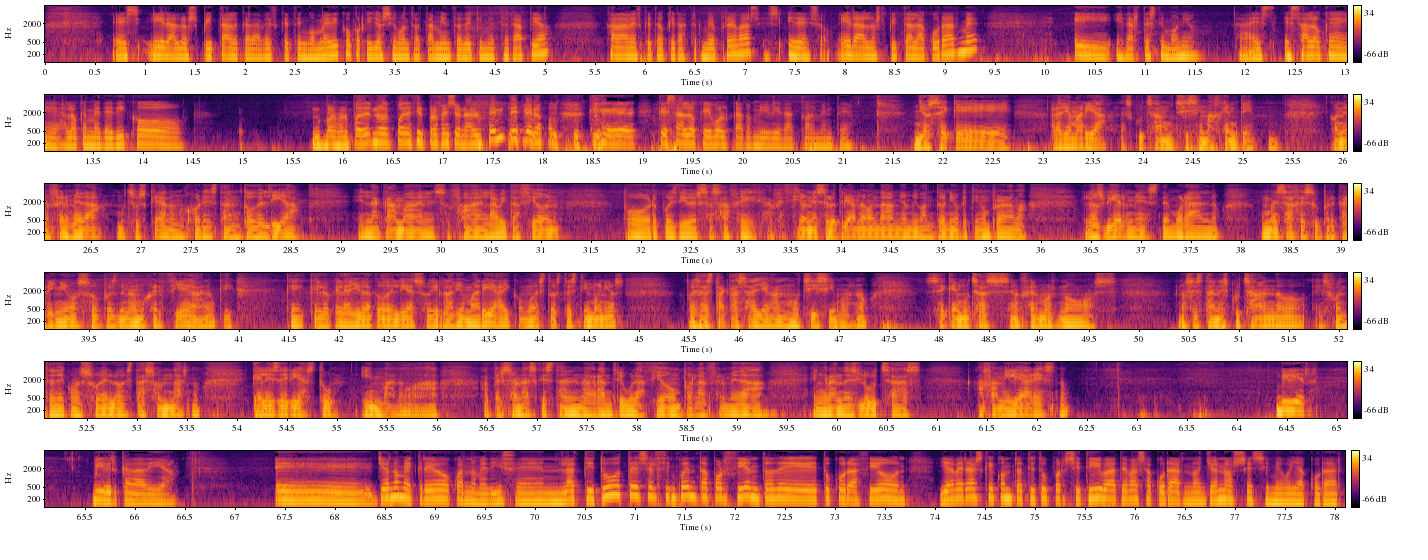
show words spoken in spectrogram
es ir al hospital cada vez que tengo médico, porque yo sigo en tratamiento de quimioterapia, cada vez que tengo que ir a hacerme pruebas, es ir eso, ir al hospital a curarme y, dar testimonio. Es, es a lo que a lo que me dedico bueno, no puedo, no decir profesionalmente, pero que es a lo que he volcado mi vida actualmente. Yo sé que Radio María la escucha muchísima gente con enfermedad, muchos que a lo mejor están todo el día en la cama, en el sofá, en la habitación, por pues diversas afe- afecciones. El otro día me mandaba mi amigo Antonio, que tiene un programa los viernes de moral, ¿no? Un mensaje súper cariñoso, pues de una mujer ciega, ¿no? Que, que, que lo que le ayuda todo el día es oír Radio María y como estos testimonios, pues a esta casa llegan muchísimos, ¿no? Sé que muchos enfermos nos, nos están escuchando, es fuente de consuelo estas ondas, ¿no? ¿Qué les dirías tú, Inma, ¿no? A, a personas que están en una gran tribulación por la enfermedad, en grandes luchas, a familiares, ¿no? Vivir, vivir cada día. Eh, yo no me creo cuando me dicen la actitud es el 50% de tu curación, ya verás que con tu actitud positiva te vas a curar. No, yo no sé si me voy a curar.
